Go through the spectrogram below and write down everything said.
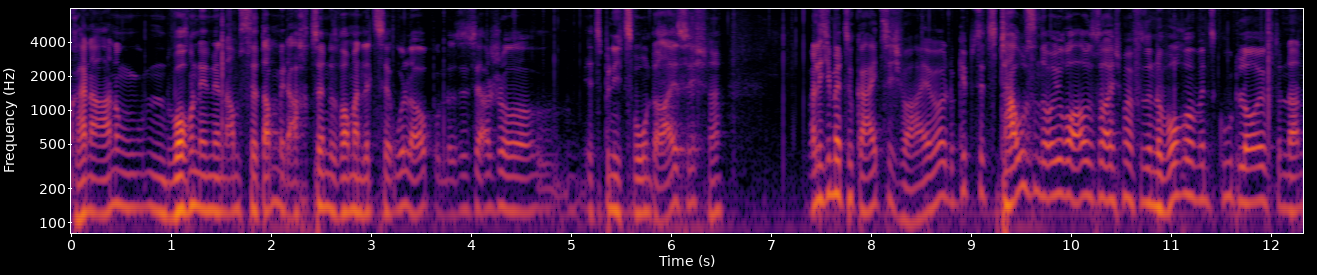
keine Ahnung, ein Wochenende in Amsterdam mit 18, das war mein letzter Urlaub und das ist ja schon, jetzt bin ich 32, ne? Weil ich immer zu geizig war. Du gibst jetzt 1000 Euro aus, sag ich mal, für so eine Woche, wenn es gut läuft und dann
